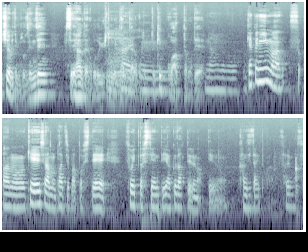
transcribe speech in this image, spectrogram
調べてみると全然正反対のことを言う人もいたみたいなことっはいて結構あったので、なるほど。逆に今そあの経営者の立場としてそういった視点って役立ってるなっていうのを感じたりとかされます？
